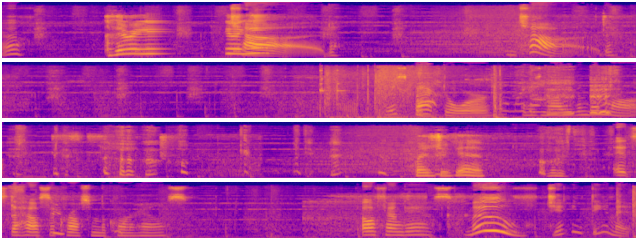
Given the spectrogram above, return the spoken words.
Oh, Who are you? you again? Chad. Chad. This back door has not even been locked. Where did you go? It's the house across from the corner house. Oh, I found gas. Move! Jenny, damn it.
